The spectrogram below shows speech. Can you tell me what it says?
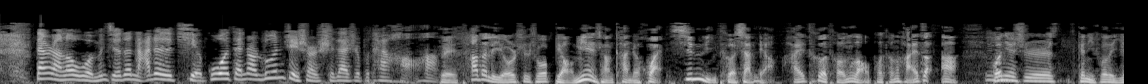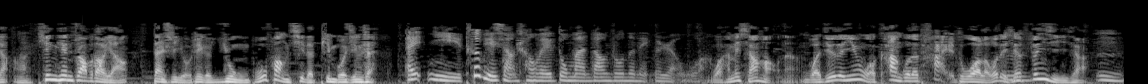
当然了，我们觉得拿着铁锅在那儿抡这事儿实在是不太好哈。对他的理由是说，表面上看着坏，心里特善良，还特疼老婆疼孩子啊。嗯关键是跟你说的一样啊，天天抓不到羊，但是有这个永不放弃的拼搏精神。哎，你特别想成为动漫当中的哪个人物啊？我还没想好呢，我觉得因为我看过的太多了，我得先嗯分析一下，嗯，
